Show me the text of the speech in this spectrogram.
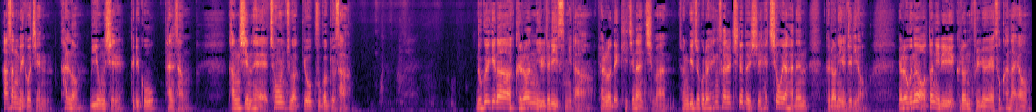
하상 매거진, 칼럼, 미용실, 그리고 단상. 강신혜 청운중학교 국어교사, 누구에게나 그런 일들이 있습니다. 별로 내키진 않지만 정기적으로 행사를 치르듯이 해치워야 하는 그런 일들이요. 여러분은 어떤 일이 그런 분류에 속하나요?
